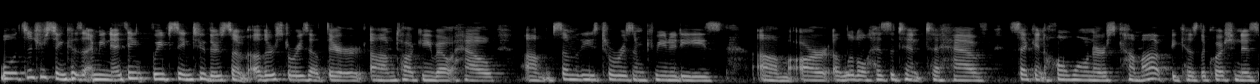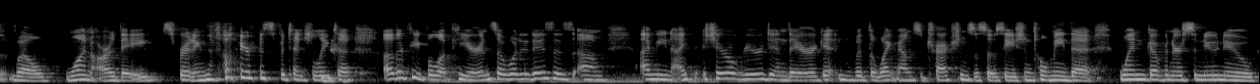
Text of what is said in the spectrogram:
Well, it's interesting because I mean, I think we've seen too, there's some other stories out there um, talking about how um, some of these tourism communities um, are a little hesitant to have second homeowners come up because the question is, well, one, are they spreading the virus potentially to other people up here? And so what it is is, um, I mean, I, Cheryl Reardon there, again with the White Mountains Attractions Association, told me that when Governor Sununu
